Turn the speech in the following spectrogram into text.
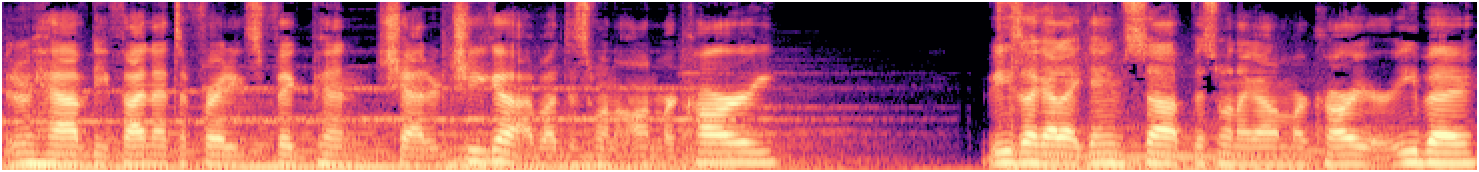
Then we have the Five Nights at Freddy's Figpin Shattered Chica. I bought this one on Mercari. These I got at GameStop. This one I got on Mercari or eBay.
